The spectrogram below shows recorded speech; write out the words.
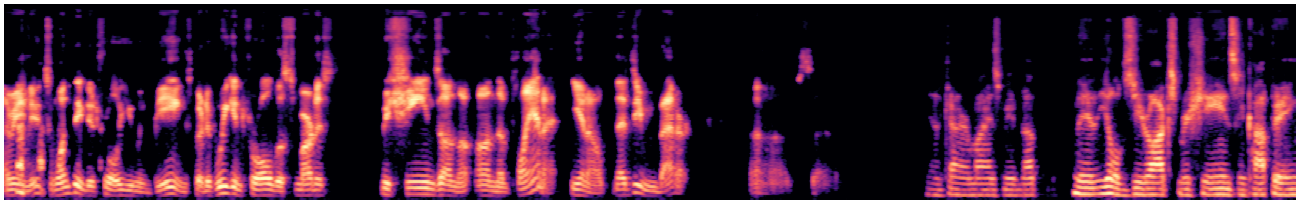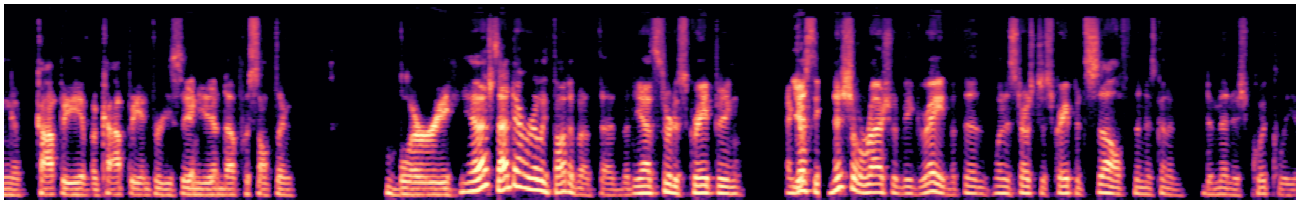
I mean it's one thing to troll human beings but if we control the smartest machines on the on the planet you know that's even better. Uh, so. It kind of reminds me about the, the old Xerox machines and copying a copy of a copy, and pretty soon yeah. you end up with something blurry. Yeah, that's I never really thought about that, but yeah, it's sort of scraping. I yep. guess the initial rush would be great, but then when it starts to scrape itself, then it's going to diminish quickly.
